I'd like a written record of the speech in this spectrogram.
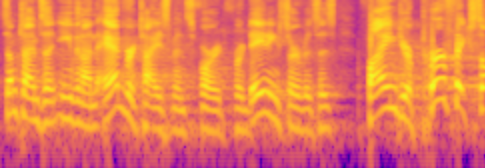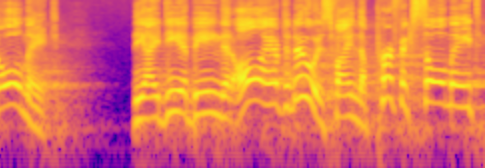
sometimes even on advertisements for, for dating services find your perfect soulmate. The idea being that all I have to do is find the perfect soulmate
